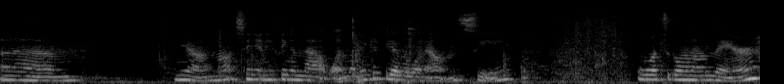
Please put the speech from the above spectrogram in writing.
Um, yeah, I'm not seeing anything in that one. Let me get the other one out and see what's going on there.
